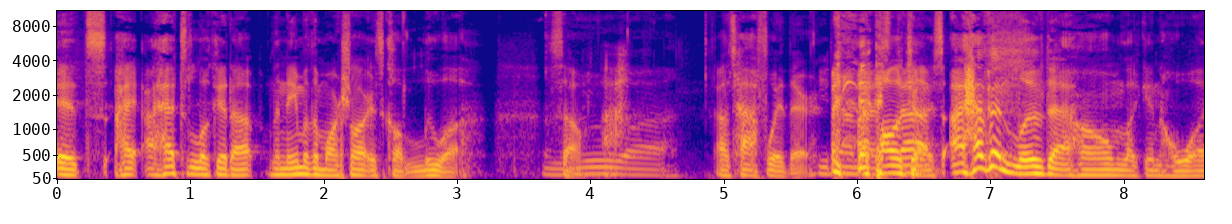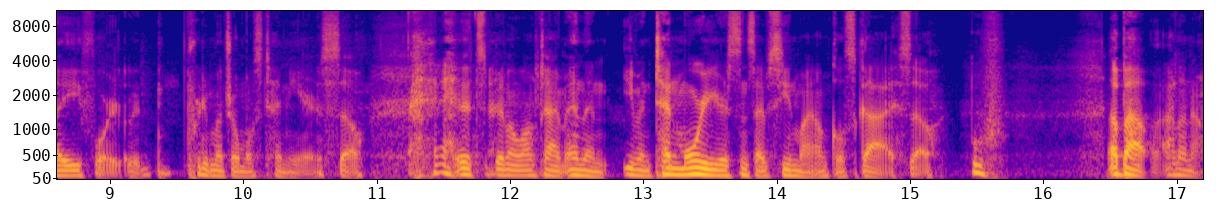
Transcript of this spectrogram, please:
it's I, I had to look it up. The name of the martial art is called Lua. So Ooh, ah, I was halfway there. I apologize. I haven't lived at home like in Hawaii for pretty much almost ten years. So it's been a long time. And then even ten more years since I've seen my Uncle Sky. So about I don't know.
